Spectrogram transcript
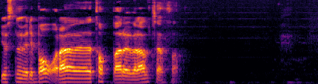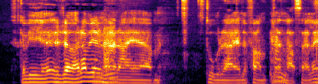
just nu är det bara toppar överallt känns det. Ska vi röra vid mm. den här äh, stora elefanten Lasse, eller?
